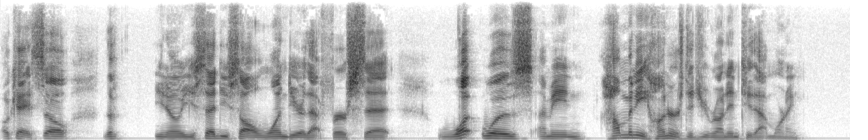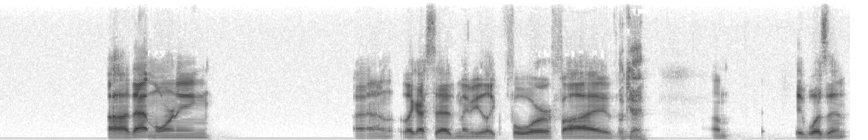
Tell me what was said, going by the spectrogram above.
Okay, so the you know you said you saw one deer that first set. What was I mean? How many hunters did you run into that morning? Uh, that morning, uh, like I said, maybe like four or five. Okay. Um, it wasn't.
